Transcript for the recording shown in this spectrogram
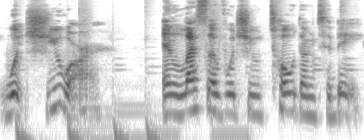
what you are and less of what you told them to be.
